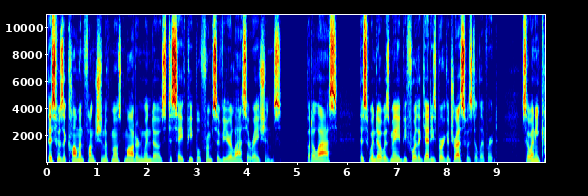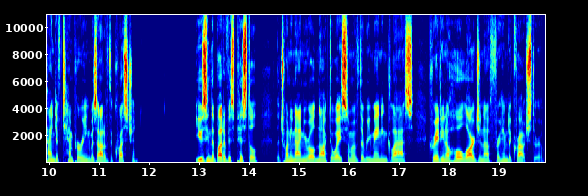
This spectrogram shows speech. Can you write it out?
This was a common function of most modern windows to save people from severe lacerations. But alas, this window was made before the Gettysburg Address was delivered, so any kind of tempering was out of the question. Using the butt of his pistol, the 29 year old knocked away some of the remaining glass, creating a hole large enough for him to crouch through.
